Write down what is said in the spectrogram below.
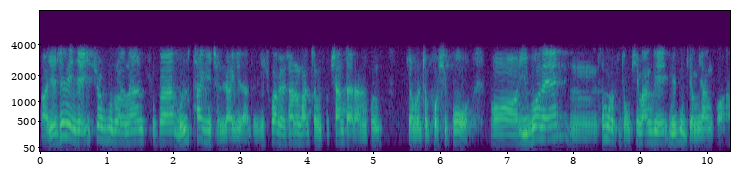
어, 여전히 이제 이쪽으로는 추가 물타기 전략이라든지 추가 매수하는 관점은 좋지 않다라는 그 점을 좀 보시고 어, 이번에 음, 선물옵션 동시 만기 미국 영향과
